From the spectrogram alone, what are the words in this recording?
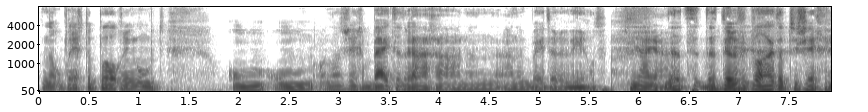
een oprechte poging om het om, om laten we zeggen, bij te dragen aan een, aan een betere wereld. Ja, ja. Dat, dat durf ik wel hardop te zeggen.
